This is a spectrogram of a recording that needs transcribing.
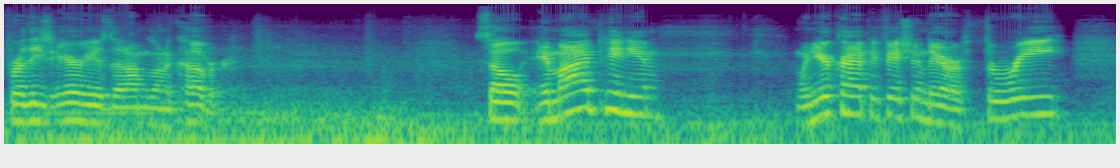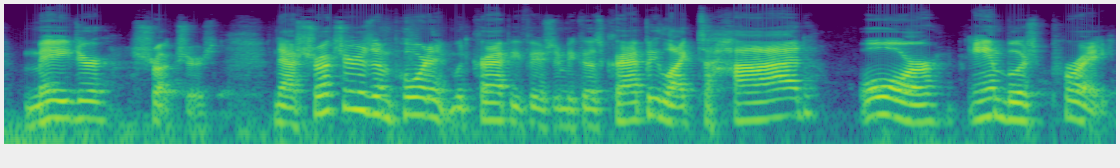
for these areas that I'm going to cover. So in my opinion, when you're crappie fishing, there are three major structures. Now structure is important with crappie fishing because crappie like to hide or ambush prey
